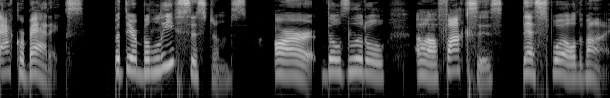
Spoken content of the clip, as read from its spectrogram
acrobatics, but their belief systems are those little uh, foxes that spoil the vine.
